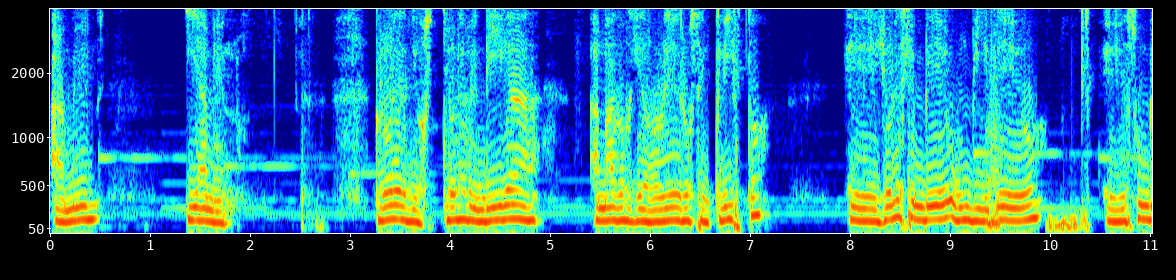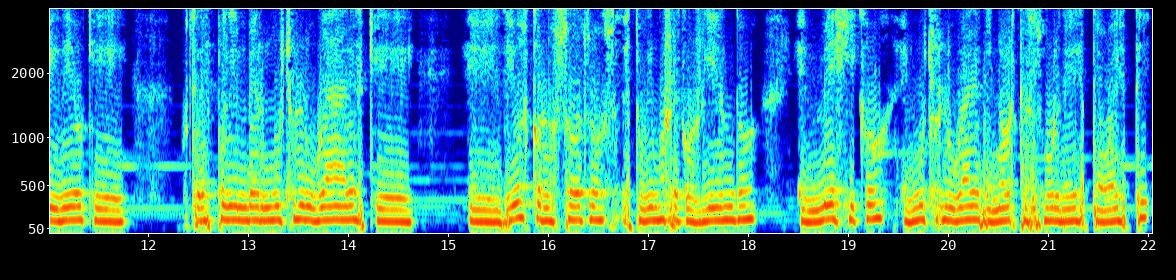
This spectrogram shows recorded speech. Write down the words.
Amén y amén. Gloria a Dios. Dios les bendiga, amados guerreros en Cristo. Eh, yo les envié un video. Eh, es un video que ustedes pueden ver muchos lugares que eh, Dios con nosotros estuvimos recorriendo en México, en muchos lugares de norte a sur, de este a oeste.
